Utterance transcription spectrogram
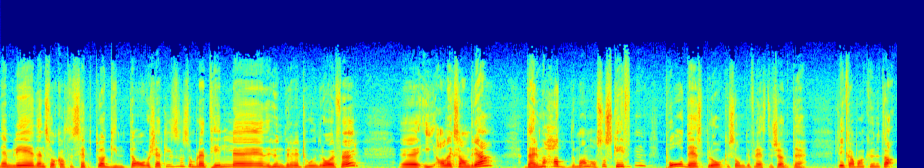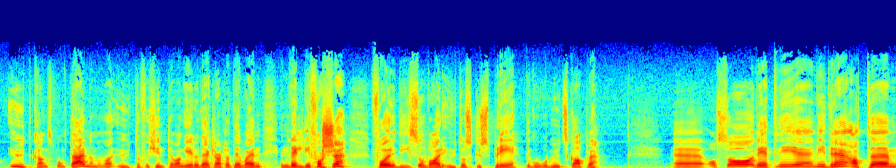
Nemlig den såkalte Septuaginta-oversettelsen, som ble til 100 eh, eller 200 år før. Eh, i Alexandria. Dermed hadde man også skriften på det språket som de fleste skjønte. Slik at man kunne ta utgangspunkt der når man var ute og forkynte evangeliet. Det er klart at det var en, en veldig forse for de som var ute og skulle spre det gode budskapet. Eh, og så vet vi videre at eh,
